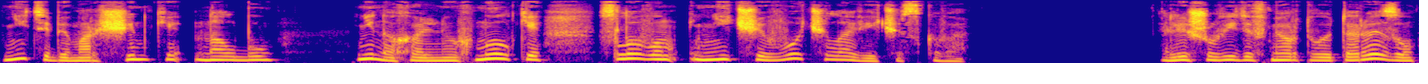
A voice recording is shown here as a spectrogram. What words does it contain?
Ни тебе морщинки на лбу, ни нахальной ухмылки, словом, ничего человеческого. Лишь увидев мертвую Терезу,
